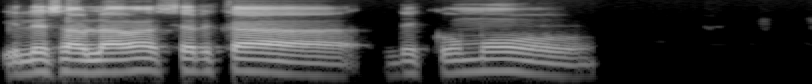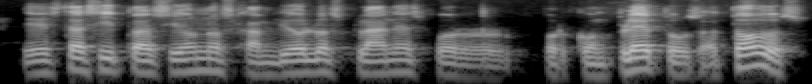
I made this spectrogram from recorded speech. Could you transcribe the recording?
y les hablaba acerca de cómo esta situación nos cambió los planes por, por completos a todos.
